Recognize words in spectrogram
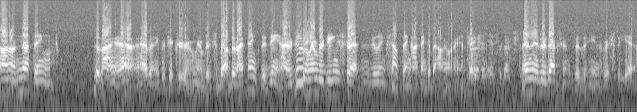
uh, nothing that I ha- have any particular remembrance about. But I think that Dean, I do remember Dean Stratton doing something. I think about orientation, an introduction. an introduction to the university. Yes.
